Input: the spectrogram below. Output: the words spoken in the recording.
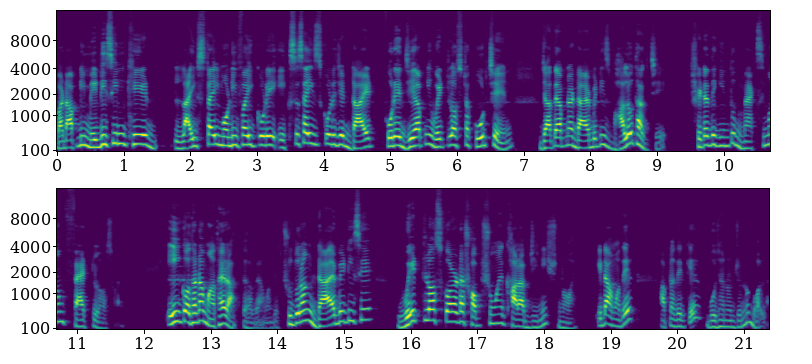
বাট আপনি মেডিসিন খেয়ে লাইফস্টাইল মডিফাই করে এক্সারসাইজ করে যে ডায়েট করে যে আপনি ওয়েট লসটা করছেন, যাতে আপনার ডায়াবেটিস ভালো থাকছে, সেটাতে কিন্তু ম্যাক্সিমাম ফ্যাট লস হয়। এই কথাটা মাথায় রাখতে হবে আমাদের। সুতরাং ডায়াবেটিসে ওয়েট লস করাটা সবসময় খারাপ জিনিস নয়। এটা আমাদের, আপনাদেরকে বোঝানোর জন্য বলা।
